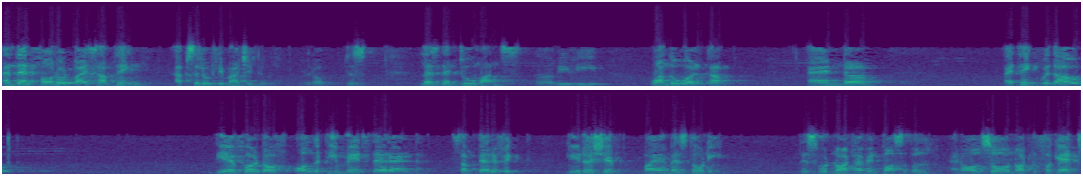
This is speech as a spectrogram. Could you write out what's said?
And then followed by something absolutely magical, you know, just less than two months, uh, we, we won the World Cup. And uh, I think without the effort of all the teammates there and some terrific leadership by MS Dhoni, this would not have been possible. And also not to forget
